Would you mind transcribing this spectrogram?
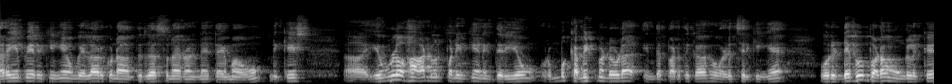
நிறைய பேர் இருக்கீங்க. உங்க எல்லாருக்கும் நான் திருதா சொன்ன டைம் ஆகும். நிகேஷ் எவ்வளோ ஹார்ட் ஒர்க் பண்ணியிருக்கீங்க எனக்கு தெரியும். ரொம்ப கமிட்மெண்ட்டோட இந்த படத்துக்காக உழைச்சிருக்கீங்க. ஒரு டெபு படம் உங்களுக்கு.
